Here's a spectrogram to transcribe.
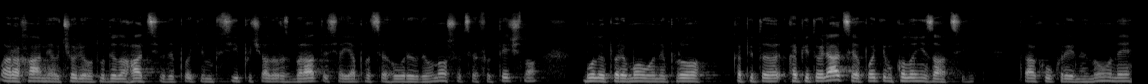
Арахамія очолював ту делегацію, де потім всі почали розбиратися. Я про це говорив давно, що це фактично були перемовини про капіту- капітуляцію, а потім колонізацію так, України. Ну, вони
